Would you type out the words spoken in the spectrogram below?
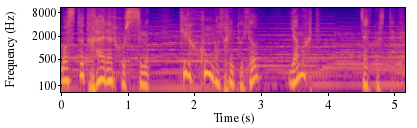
бусдад хайраар хүрсэн тэр хүн болохын төлөө ямагт залбирдаг.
